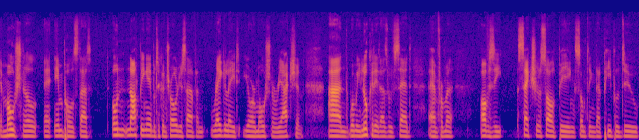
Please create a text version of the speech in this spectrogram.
emotional uh, impulse, that un- not being able to control yourself and regulate your emotional reaction, and when we look at it, as we've said, um, from a obviously sexual assault being something that people do,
